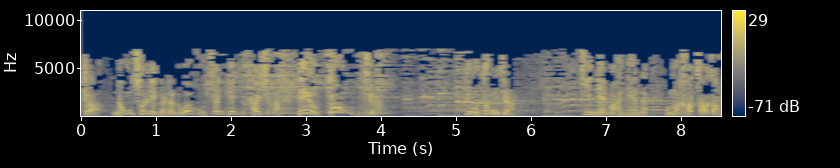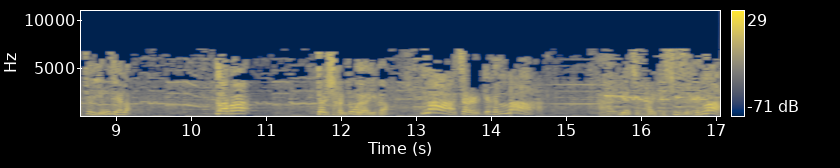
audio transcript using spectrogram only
这农村里边的锣鼓喧天就开始了，得有动静，有动静。今年马年呢，我们好早早就迎接了腊八。这是很重要一个“腊”字儿，这个“腊”啊，月字旁一个“西”字，这个“腊”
